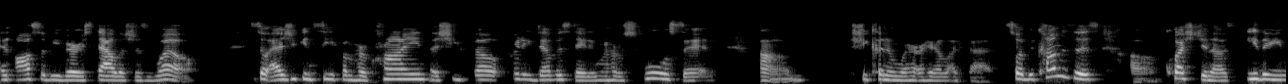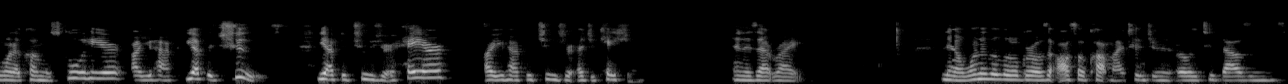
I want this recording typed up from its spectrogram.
and also be very stylish as well. So as you can see from her crying that she felt pretty devastated when her school said um, she couldn't wear her hair like that. So it becomes this uh, question of either you want to come to school here or you have you have to choose. You have to choose your hair or you have to choose your education. And is that right? Now, one of the little girls that also caught my attention in early 2000s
